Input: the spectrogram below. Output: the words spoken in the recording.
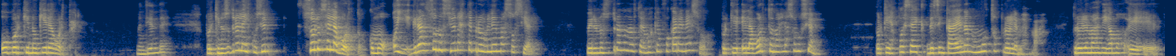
o porque no quiere abortar. ¿Me entiendes? Porque nosotros la discusión solo es el aborto, como, oye, gran solución a este problema social. Pero nosotros no nos tenemos que enfocar en eso, porque el aborto no es la solución, porque después se desencadenan muchos problemas más, problemas, digamos, eh,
